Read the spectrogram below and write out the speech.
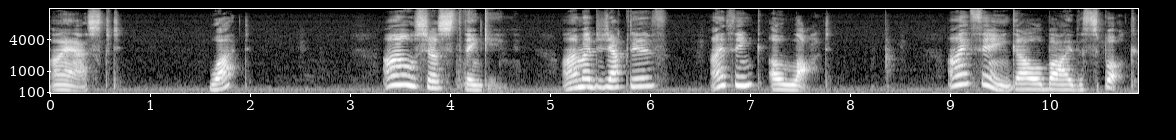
I asked. What? I was just thinking. I'm a detective. I think a lot. I think I will buy this book.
